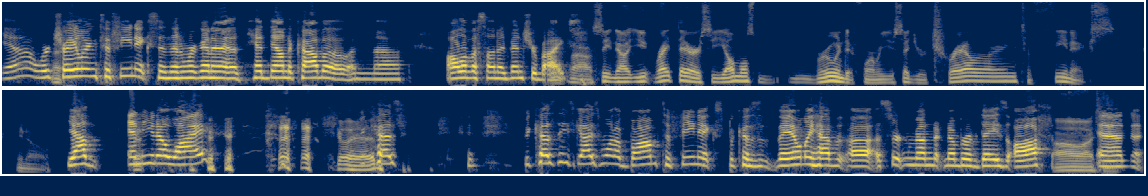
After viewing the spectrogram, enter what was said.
Yeah, we're Right. trailering to Phoenix, and then we're gonna head down to Cabo, and uh, all of us on adventure bikes. Wow. See now you right there. See, you almost ruined it for me. You said you're trailering to Phoenix. You know. Yeah, and you know why? Go ahead. because because these guys want to bomb to Phoenix because they only have uh, a certain number of days off. oh, I see. and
